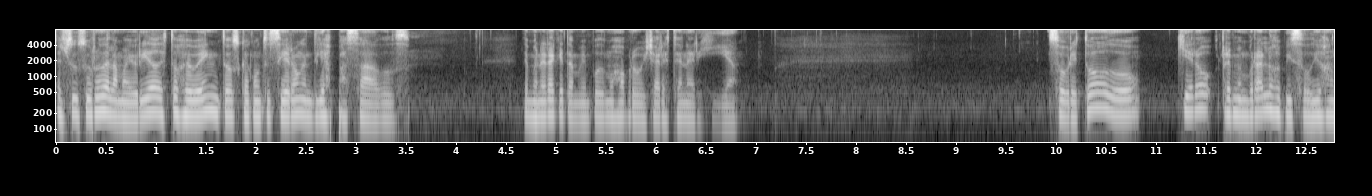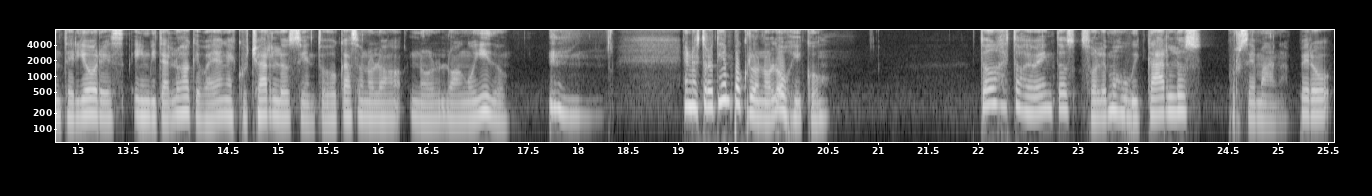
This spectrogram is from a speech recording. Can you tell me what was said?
el susurro de la mayoría de estos eventos que acontecieron en días pasados. De manera que también podemos aprovechar esta energía. Sobre todo quiero rememorar los episodios anteriores e invitarlos a que vayan a escucharlos si en todo caso no lo, han oído. en nuestro tiempo cronológico, todos estos eventos solemos ubicarlos por semana, pero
